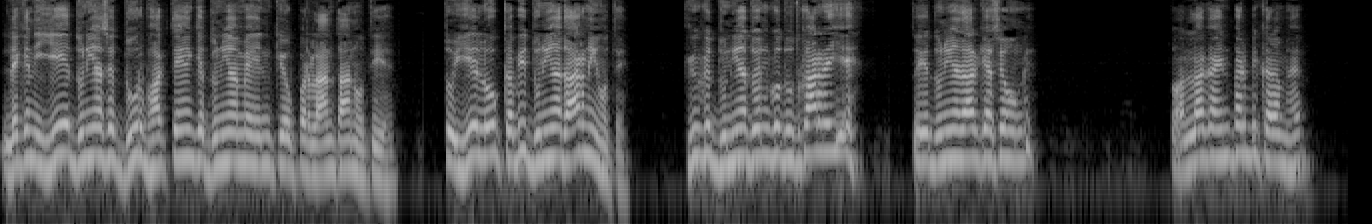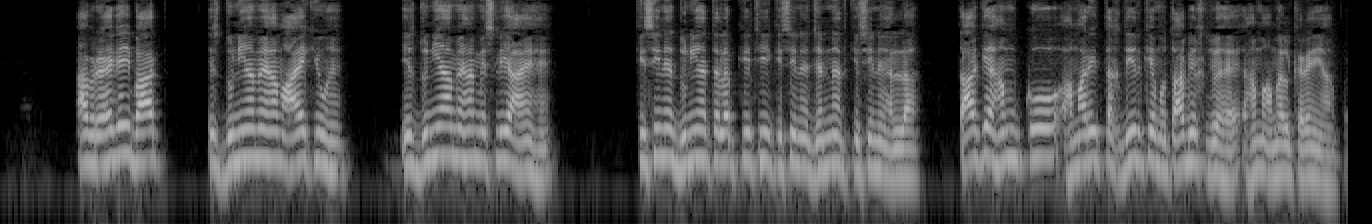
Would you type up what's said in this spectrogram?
لیکن یہ دنیا سے دور بھاگتے ہیں کہ دنیا میں ان کے اوپر لان تان ہوتی ہے۔ تو یہ لوگ کبھی دنیا دار نہیں ہوتے، کیونکہ دنیا تو ان کو دودکار رہی ہے۔ تو یہ دنیا دار کیسے ہوں گے؟ تو اللہ کا ان پر بھی کرم ہے۔ اب رہ گئی بات، اس دنیا میں ہم آئے کیوں ہیں؟ اس دنیا میں ہم اس لیے آئے ہیں۔ کسی نے دنیا طلب کی تھی، کسی نے جنت، کسی نے اللہ۔ تاکہ ہم کو ہماری تقدیر کے مطابق جو ہے ہم عمل کریں یہاں پر۔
